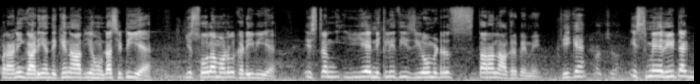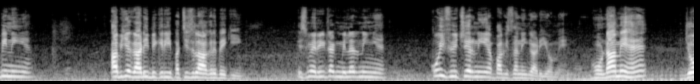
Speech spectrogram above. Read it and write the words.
पुरानी गाड़ियाँ देखें ना आप ये होंडा सिटी है। ये 16 मॉडल खड़ी हुई है। इस टाइम ये निकली थी ज़ीरो मीटर सतारह लाख रुपए में ठीक है? अच्छा। इसमें रीटेक भी नहीं है। अब ये गाड़ी बिक्री पच्चीस लाख रुपए की। इसमें रीटेक मिलर नहीं है। कोई फ्यूचर नहीं है पाकिस्तानी गाड़ियों में। होंडा में है जो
